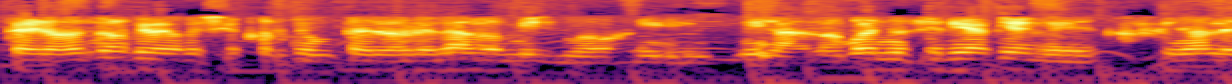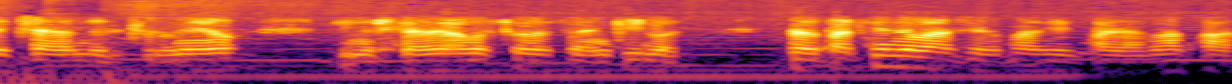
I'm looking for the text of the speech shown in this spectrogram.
pero no creo que se corte un pelo, le da lo mismo. Y mira, lo bueno sería que al final le echaran del torneo y nos quedáramos todos tranquilos. Pero el partido no va a ser fácil para Rafa.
